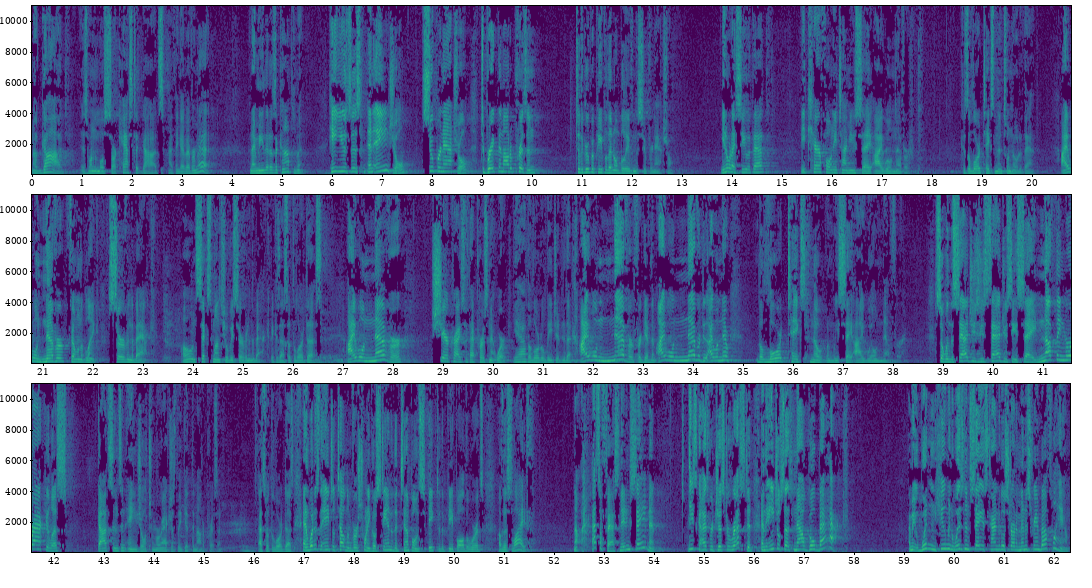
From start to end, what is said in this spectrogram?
Now, God is one of the most sarcastic gods I think I've ever met. And I mean that as a compliment. He uses an angel, supernatural, to break them out of prison to the group of people that don't believe in the supernatural. You know what I see with that? Be careful anytime you say, I will never, because the Lord takes mental note of that. I will never fill in the blank, serve in the back. Oh, in six months you'll be serving in the back, because that's what the Lord does. I will never share Christ with that person at work. Yeah, the Lord will lead you to do that. I will never forgive them. I will never do I will never the Lord takes note when we say I will never. So when the Sadducees, Sadducees say nothing miraculous, God sends an angel to miraculously get them out of prison. That's what the Lord does. And what does the angel tell them? Verse 20 Go stand in the temple and speak to the people all the words of this life. Now, that's a fascinating statement. These guys were just arrested, and the angel says, Now go back. I mean, wouldn't human wisdom say it's time to go start a ministry in Bethlehem?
